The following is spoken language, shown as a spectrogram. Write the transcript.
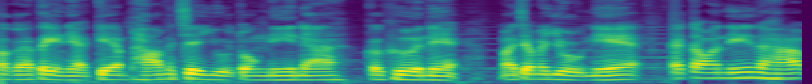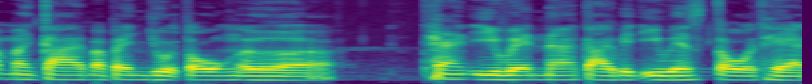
ปกติเนี่ยเกมพาร์ทมันจะอยู่ตรงนี้นะ ก็คือเนี่ยมันจะมาอยู่นี้ แต่ตอนนี้นะฮะมันกลายมาเป็นอยู่ตรงเออแทนอีเวนต์นะ กลายเป็นอีเวนต์สโตร์แทน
